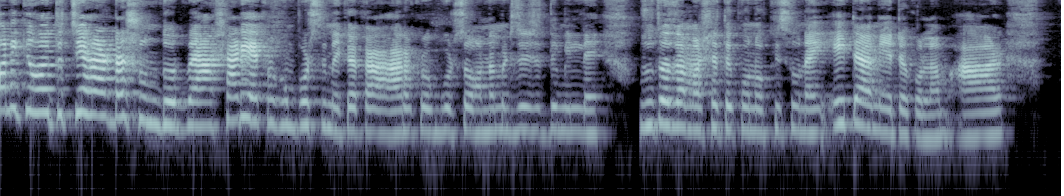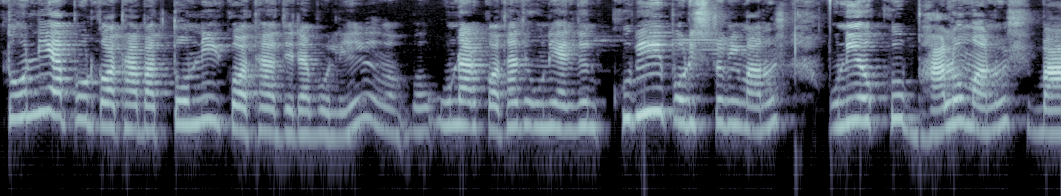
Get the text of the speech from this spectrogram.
অনেকে হয়তো চেহারাটা সুন্দর শাড়ি একরকম পরছে মেকআপ আর রকম করছে অর্নামেন্টসের সাথে মিল নেই, জুতা জামার সাথে কোনো কিছু নাই, এটা আমি এটা করলাম। আর তনি আপুর কথা বা তনির কথা যেটা বলি, উনার কথা যে উনি একজন খুবই পরিশ্রমী মানুষ, উনিও খুব ভালো মানুষ বা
